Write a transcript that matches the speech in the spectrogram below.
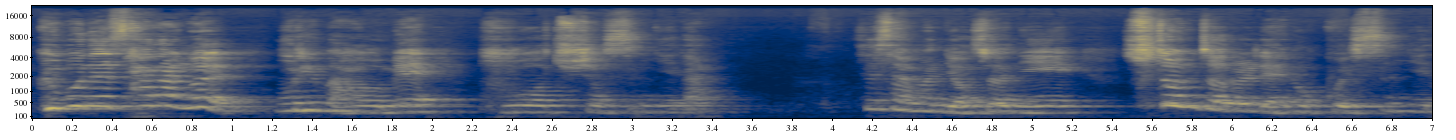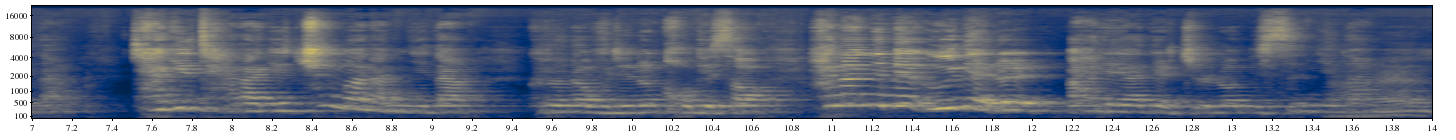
그분의 사랑을 우리 마음에 부어 주셨습니다. 세상은 여전히 수전절을 내놓고 있습니다. 자기 자랑이 충만합니다. 그러나 우리는 거기서 하나님의 은혜를 말해야 될 줄로 믿습니다. 아멘.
